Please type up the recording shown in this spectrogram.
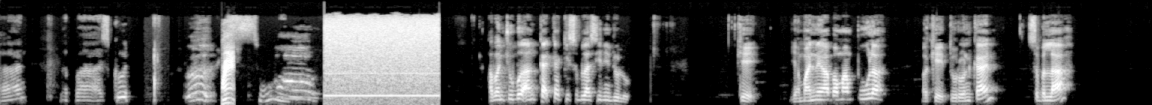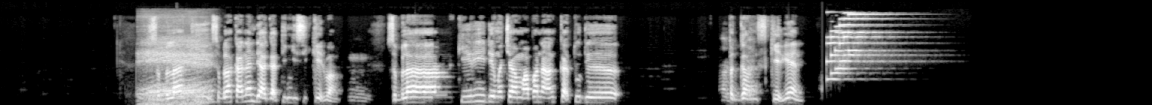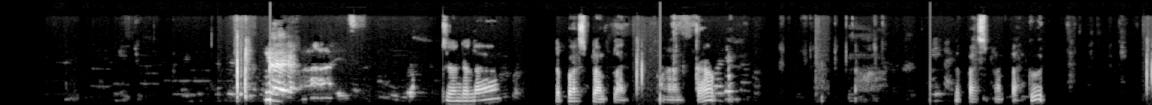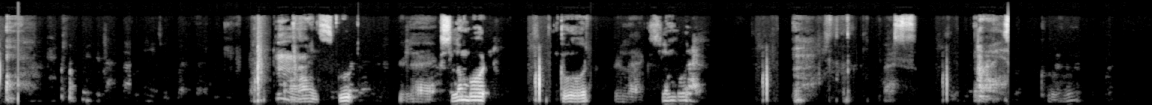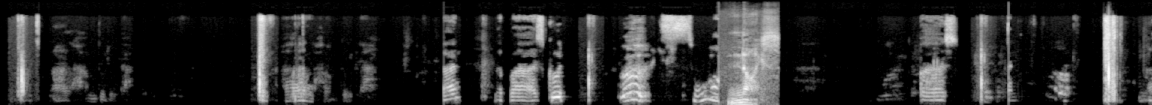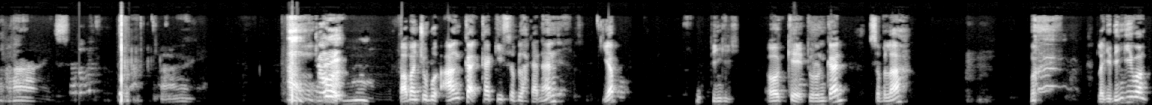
Pelan. Lepas. Good. Abang cuba angkat kaki sebelah sini dulu. Okey. Yang mana abang mampulah. Okey, turunkan. Sebelah. Sebelah kiri, sebelah kanan dia agak tinggi sikit bang. Sebelah kiri dia macam abang nak angkat tu dia tegang sikit kan. Jalan dalam. Lepas pelan-pelan. Mantap. Lepas pelan-pelan. Good. Nice. Good. Relax. Lembut. Good. Relax. Lembut. Nice. Nice. Good. Alhamdulillah. Alhamdulillah. Dan lepas. Good. Nice. Ooh. Nice. Lepas. Nice. Nice. Hmm. Abang cuba angkat kaki sebelah kanan. Yap. Tinggi. Okey, turunkan. Sebelah. Lagi tinggi bang.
